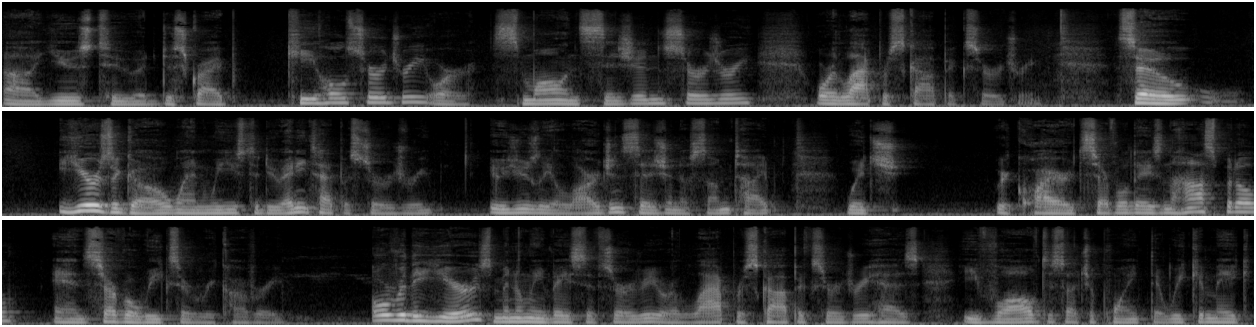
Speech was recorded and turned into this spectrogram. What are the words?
uh, used to describe keyhole surgery or small incision surgery or laparoscopic surgery. So years ago, when we used to do any type of surgery, it was usually a large incision of some type, which required several days in the hospital and several weeks of recovery. Over the years, minimally invasive surgery or laparoscopic surgery has evolved to such a point that we can make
